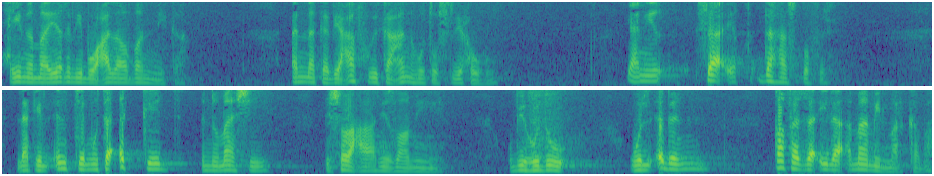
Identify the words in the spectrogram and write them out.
حينما يغلب على ظنك أنك بعفوك عنه تصلحه. يعني سائق دهس طفل لكن أنت متأكد أنه ماشي بسرعة نظامية وبهدوء والابن قفز إلى أمام المركبة.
